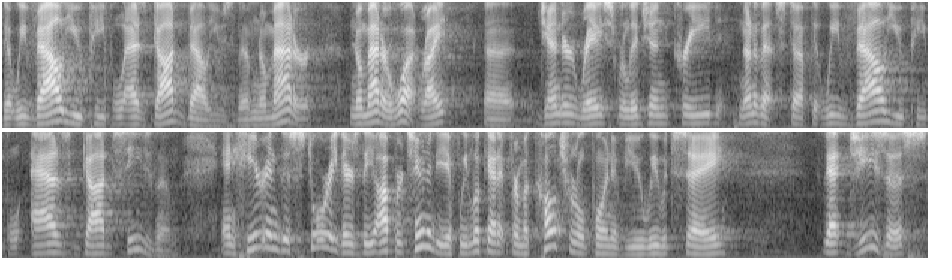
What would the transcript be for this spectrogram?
That we value people as God values them, no matter, no matter what, right? uh, gender, race, religion, creed, none of that stuff, that we value people as God sees them. And here in this story, there's the opportunity, if we look at it from a cultural point of view, we would say that Jesus,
